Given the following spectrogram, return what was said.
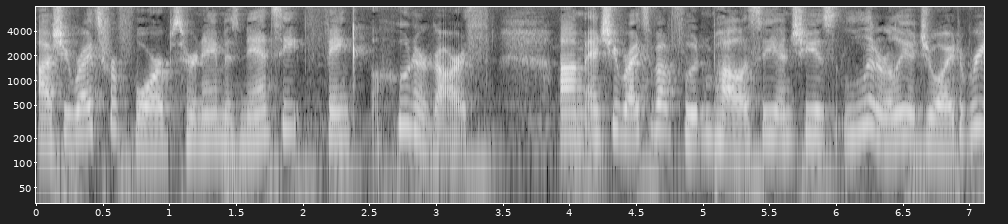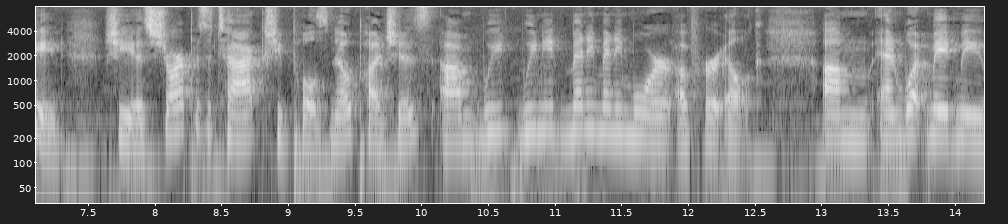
Uh, she writes for Forbes. Her name is Nancy Fink Huehnergarth. Um, and she writes about food and policy, and she is literally a joy to read. She is sharp as a tack. She pulls no punches. Um, we we need many many more of her ilk. Um, and what made me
